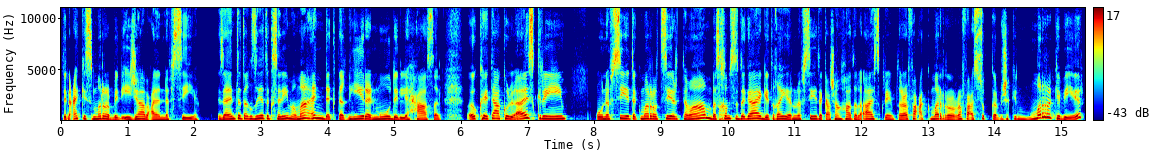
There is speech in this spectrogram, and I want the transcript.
تنعكس مرة بالإيجاب على النفسية. إذا أنت تغذيتك سليمة ما عندك تغيير المود اللي حاصل. okay تاكل الآيس كريم ونفسيتك مرة تصير تمام بس خمس دقائق يتغير نفسيتك عشان خاطر الآيس كريم ترفعك مرة رفع السكر بشكل مرة كبير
